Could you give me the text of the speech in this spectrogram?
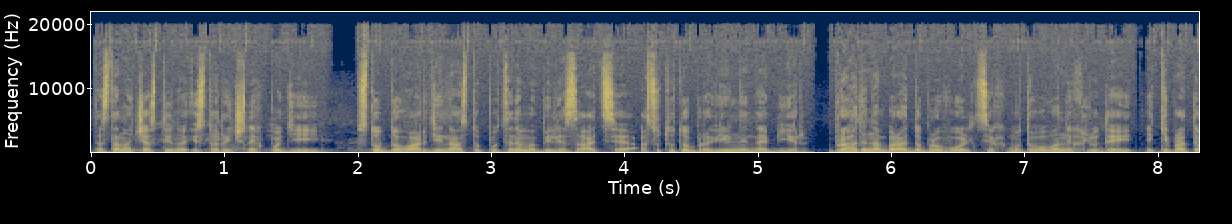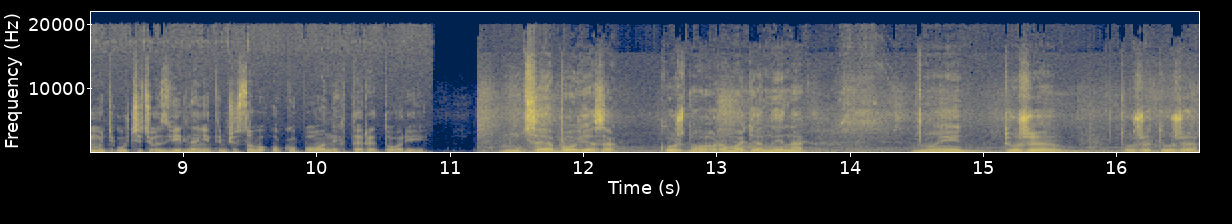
та стануть частиною історичних подій. Вступ до гвардії наступу це не мобілізація, а суто добровільний набір. Бригади набирають добровольців, мотивованих людей, які братимуть участь у звільненні тимчасово окупованих територій. Ну, Це обов'язок кожного громадянина. Ну і дуже, дуже, дуже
